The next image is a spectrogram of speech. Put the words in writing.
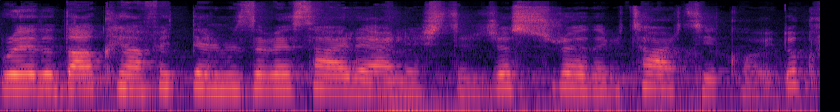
Buraya da daha kıyafetlerimizi vesaire yerleştireceğiz. Şuraya da bir tartıyı koyduk.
